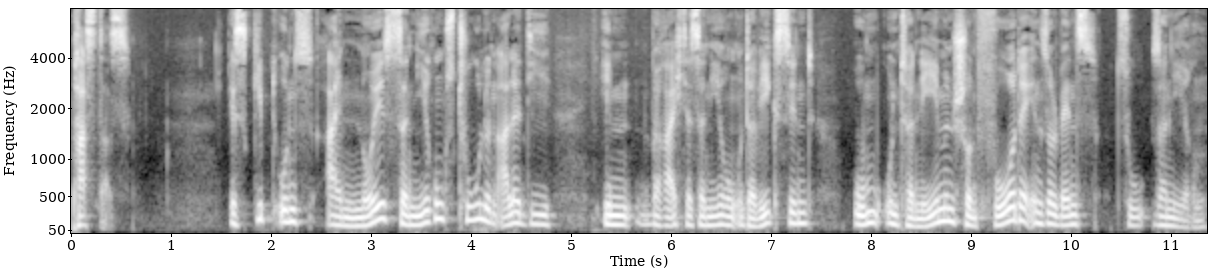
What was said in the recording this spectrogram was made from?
passt das. Es gibt uns ein neues Sanierungstool und alle, die im Bereich der Sanierung unterwegs sind, um Unternehmen schon vor der Insolvenz zu sanieren.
